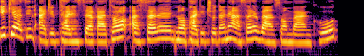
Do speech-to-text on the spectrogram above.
یکی از این عجیب ترین سرقت ها اثر ناپدید شدن اثر ونسان ونکوک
